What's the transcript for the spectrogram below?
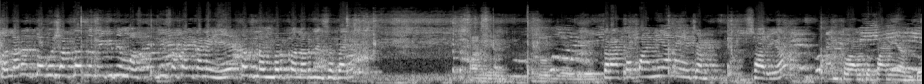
कलरच बघू शकता तुम्ही किती मस्त दिसत आहे का नाही? एकच नंबर कलर दिसत आहे. तर आता पाणी आणा याच्यात सॉरी हा. आणतो आणतो पाणी आणतो.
